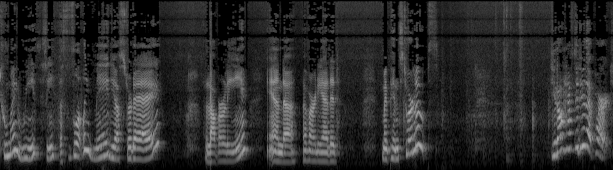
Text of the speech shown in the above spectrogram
to my wreath. See, this is what we made yesterday. Lovely. And uh, I've already added my pins to our loops. You don't have to do that part.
